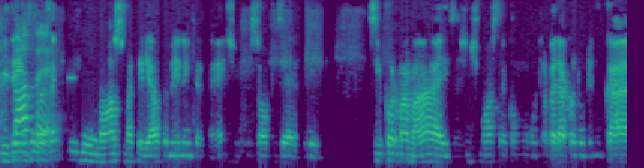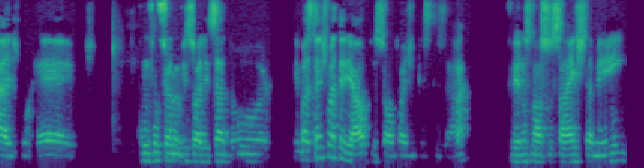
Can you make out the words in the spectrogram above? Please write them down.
E tem Nossa, bastante é... nosso material também na internet, se o pessoal quiser ver, se informar mais, a gente mostra como trabalhar com a nuvem no CAD, no Revit, como funciona o visualizador, tem bastante material, o pessoal pode pesquisar, ver no nosso site também.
